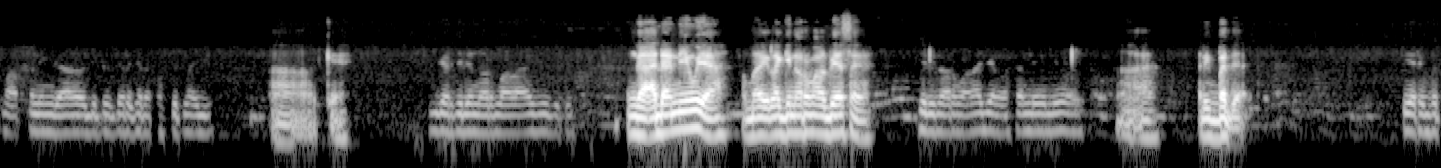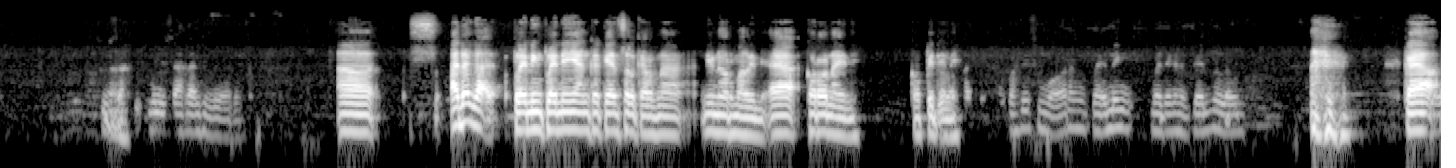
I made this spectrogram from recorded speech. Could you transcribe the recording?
maaf meninggal gitu gara-gara covid lagi Ah, oke. biar jadi normal lagi gitu Nggak ada new ya, balik lagi normal biasa ya. Jadi normal aja nggak usah new new Ah, ribet ya. iya ribet. Susah menyusahkan sebenarnya. S- ada nggak planning-planning yang ke cancel karena new normal ini, eh corona ini, covid ini? pasti semua orang planning banyak yang cancel dong. Kayak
